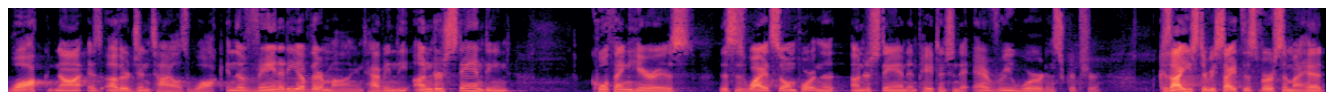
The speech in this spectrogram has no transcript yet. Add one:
walk not as other Gentiles walk, in the vanity of their mind, having the understanding. Cool thing here is, this is why it's so important to understand and pay attention to every word in Scripture. Because I used to recite this verse in my head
